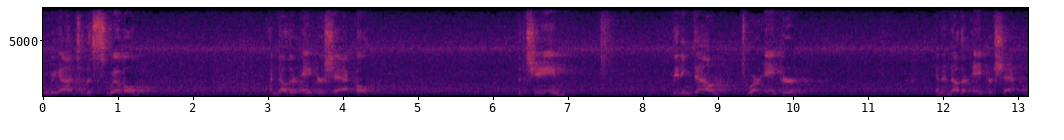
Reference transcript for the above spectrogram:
moving on to the swivel, another anchor shackle, the chain, leading down to our anchor, and another anchor shackle.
